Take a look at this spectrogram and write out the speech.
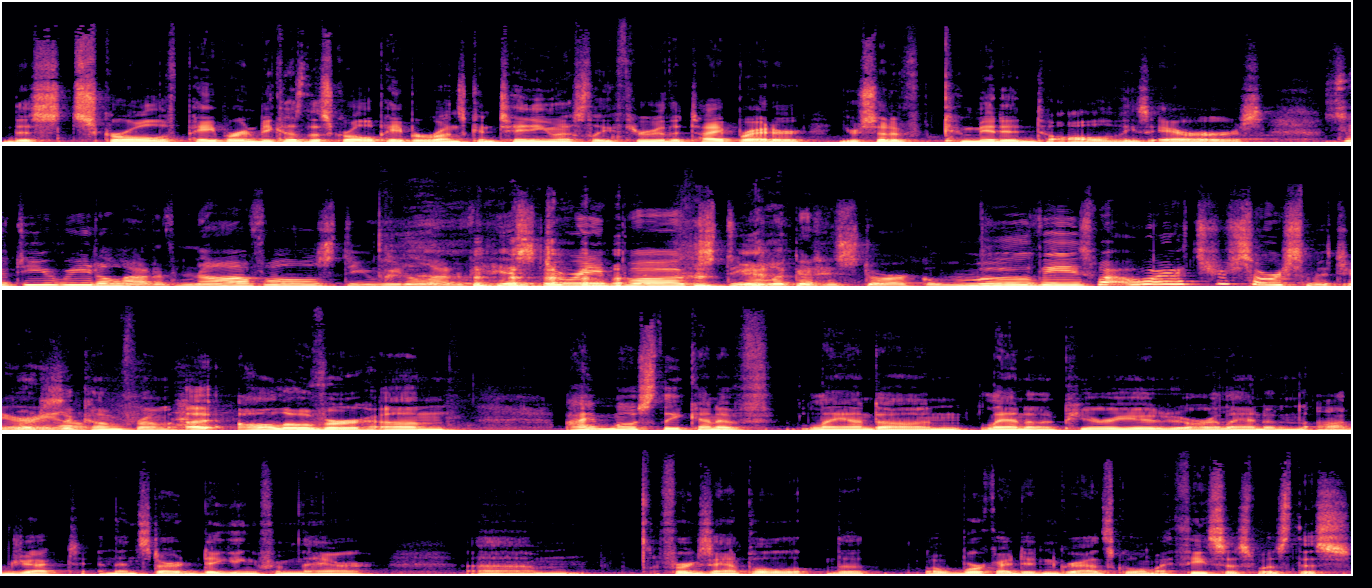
this scroll of paper. And because the scroll of paper runs continuously through the typewriter, you're sort of committed to all of these errors. So, do you read a lot of novels? Do you read a lot of history books? Do you look at historical movies? What, where's your source material? Where does it come from? Uh, all over. Um, I mostly kind of land on land on a period or I land on an object and then start digging from there. Um, for example, the a work I did in grad school, my thesis was this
